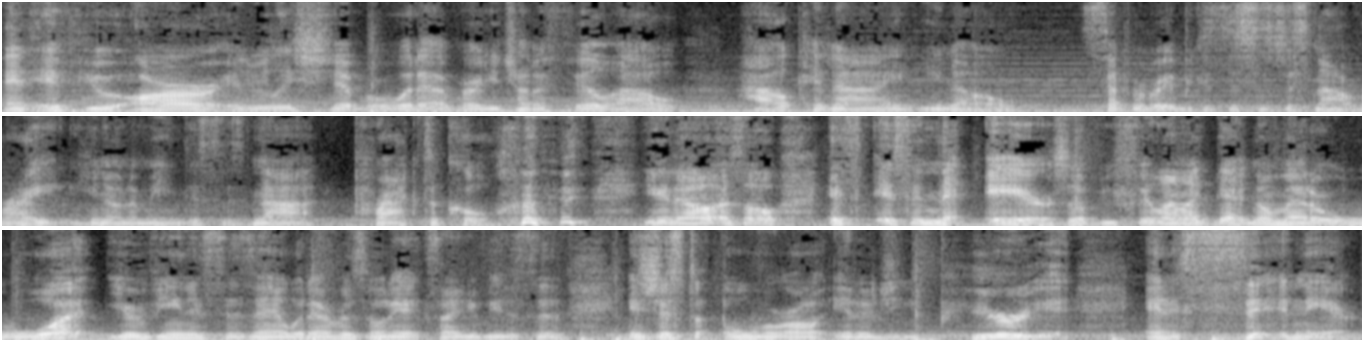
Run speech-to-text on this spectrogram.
and if you are in a relationship or whatever, you're trying to fill out how can I, you know, separate because this is just not right. You know what I mean? This is not practical. you know? So it's it's in the air. So if you're feeling like that, no matter what your Venus is in, whatever zodiac sign your Venus is, it's just the overall energy, period. And it's sitting there.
